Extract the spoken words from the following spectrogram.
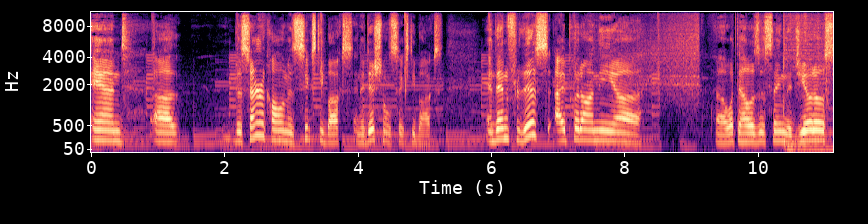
And uh, the center column is 60 bucks, an additional 60 bucks. And then for this, I put on the, uh, uh, what the hell is this thing? The Giottos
